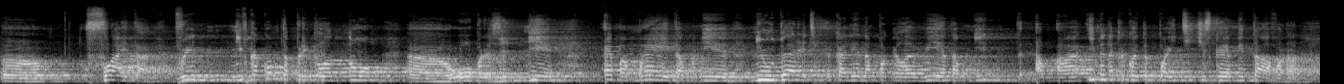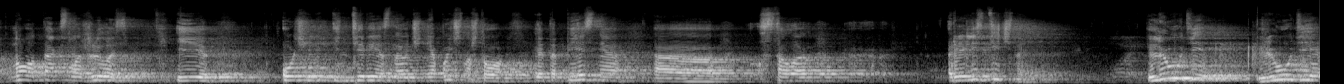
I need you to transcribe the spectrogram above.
э, файта. Вы не в каком-то прикладном э, образе, не ММА, там, не, не ударить коленом по голове, там, не, а, а именно какая-то поэтическая метафора. Но так сложилось. И очень интересно и очень необычно, что эта песня э, стала э, реалистичной. Люди, люди,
